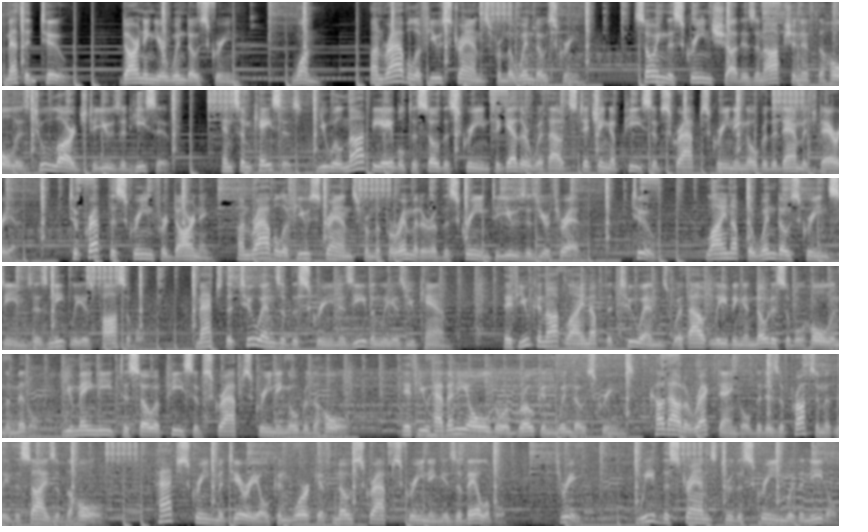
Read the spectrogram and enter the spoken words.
Method 2. Darning your window screen. 1. Unravel a few strands from the window screen. Sewing the screen shut is an option if the hole is too large to use adhesive. In some cases, you will not be able to sew the screen together without stitching a piece of scrap screening over the damaged area. To prep the screen for darning, unravel a few strands from the perimeter of the screen to use as your thread. 2. Line up the window screen seams as neatly as possible. Match the two ends of the screen as evenly as you can. If you cannot line up the two ends without leaving a noticeable hole in the middle, you may need to sew a piece of scrap screening over the hole. If you have any old or broken window screens, cut out a rectangle that is approximately the size of the hole. Patch screen material can work if no scrap screening is available. 3. Weave the strands through the screen with a needle.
